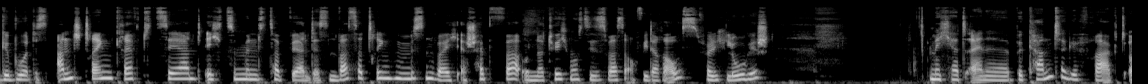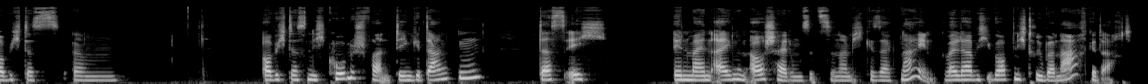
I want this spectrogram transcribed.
Geburt ist anstrengend, kräftezehrend. Ich zumindest habe währenddessen Wasser trinken müssen, weil ich erschöpft war. Und natürlich muss dieses Wasser auch wieder raus, völlig logisch. Mich hat eine Bekannte gefragt, ob ich das, ähm, ob ich das nicht komisch fand, den Gedanken, dass ich in meinen eigenen Ausscheidungen sitze. Und habe ich gesagt, nein, weil da habe ich überhaupt nicht drüber nachgedacht.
